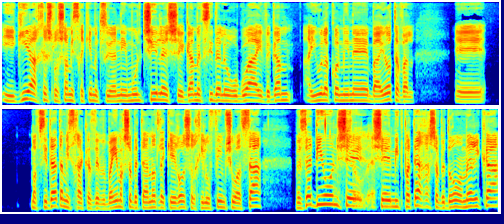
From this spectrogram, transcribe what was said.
והיא הגיעה אחרי שלושה משחקים מצוינים מול צ'ילה, שגם הפסידה לאורוגוואי וגם היו לה כל מיני בעיות, אבל אה, מפסידה את המשחק הזה, ובאים עכשיו בטענות לקיירוש על חילופים שהוא עשה, וזה דיון ש... שמתפתח עכשיו בדרום אמריקה,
